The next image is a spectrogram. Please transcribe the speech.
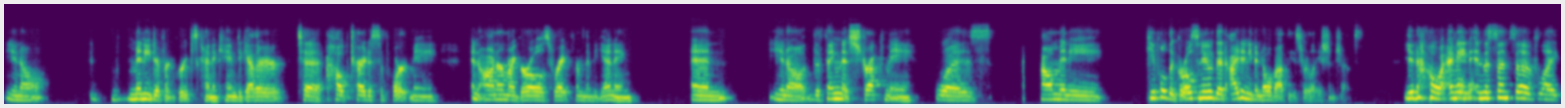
you know, many different groups kind of came together to help try to support me and honor my girls right from the beginning. And, you know, the thing that struck me was how many people the girls knew that I didn't even know about these relationships. You know, I mean, in the sense of like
